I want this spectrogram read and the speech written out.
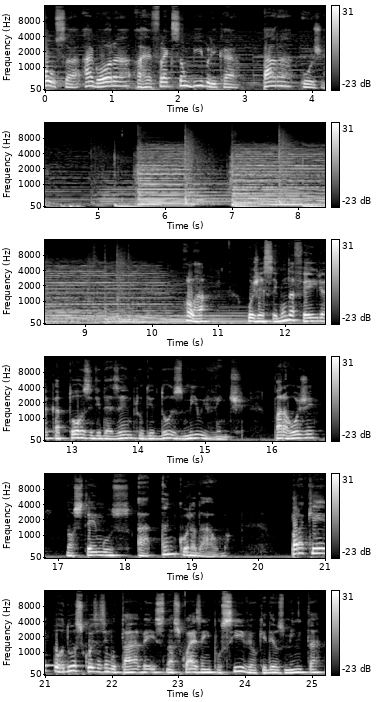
Ouça agora a reflexão bíblica para hoje. Olá, hoje é segunda-feira, 14 de dezembro de 2020. Para hoje, nós temos a âncora da alma. Para que, por duas coisas imutáveis, nas quais é impossível que Deus minta,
